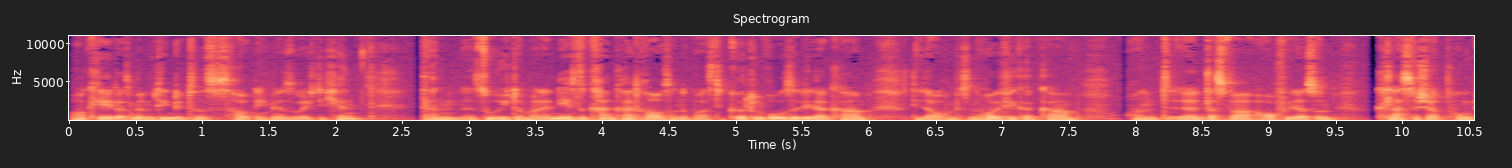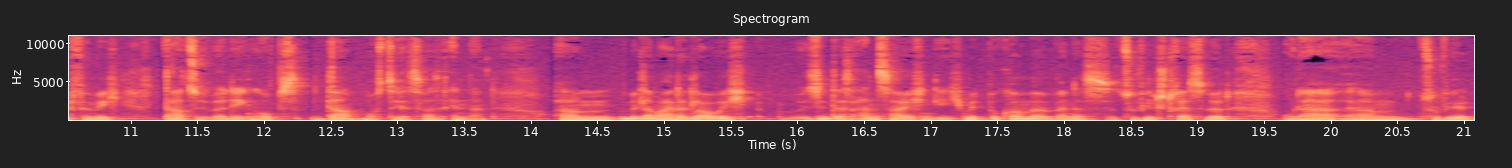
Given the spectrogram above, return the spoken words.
okay, das mit dem Tinnitus haut nicht mehr so richtig hin. Dann suche ich doch mal eine nächste Krankheit raus und dann war es die Gürtelrose, die da kam, die da auch ein bisschen häufiger kam. Und äh, das war auch wieder so ein klassischer Punkt für mich, da zu überlegen, ups, da musste jetzt was ändern. Ähm, mittlerweile, glaube ich, sind das Anzeichen, die ich mitbekomme, wenn das zu viel Stress wird oder ähm, zu viel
